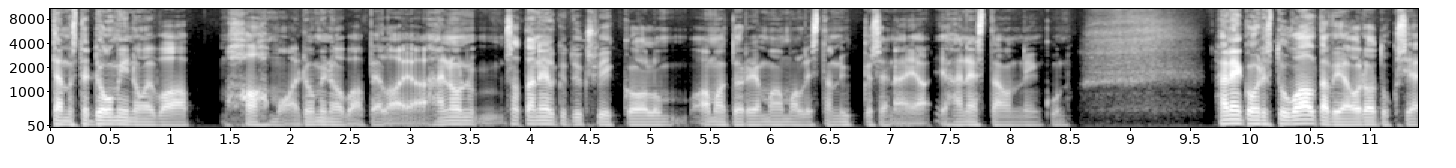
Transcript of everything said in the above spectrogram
tämmöistä dominoivaa hahmoa, dominoivaa pelaajaa. Hän on 141 viikkoa ollut amatöörien maailmanlistan ykkösenä ja, ja hänestä on niin kuin, häneen kohdistuu valtavia odotuksia,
